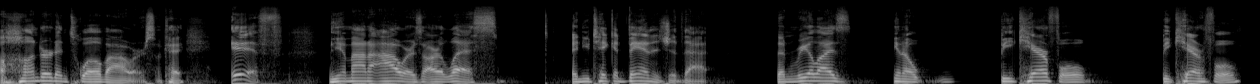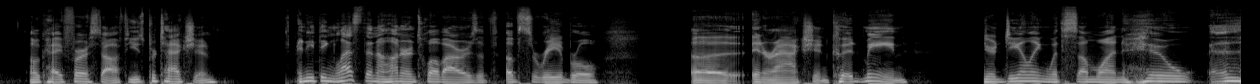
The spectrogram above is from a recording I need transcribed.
112 hours. Okay, if the amount of hours are less, and you take advantage of that, then realize, you know, be careful. Be careful. Okay. First off, use protection. Anything less than 112 hours of, of cerebral uh, interaction could mean you're dealing with someone who eh,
